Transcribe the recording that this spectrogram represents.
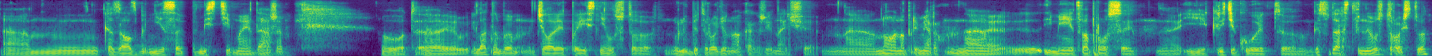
казалось бы, несовместимое даже. Вот. Э, и ладно бы человек пояснил, что ну, любит родину, а как же иначе. Э, но, например, э, имеет вопросы и критикует государственное устройство,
